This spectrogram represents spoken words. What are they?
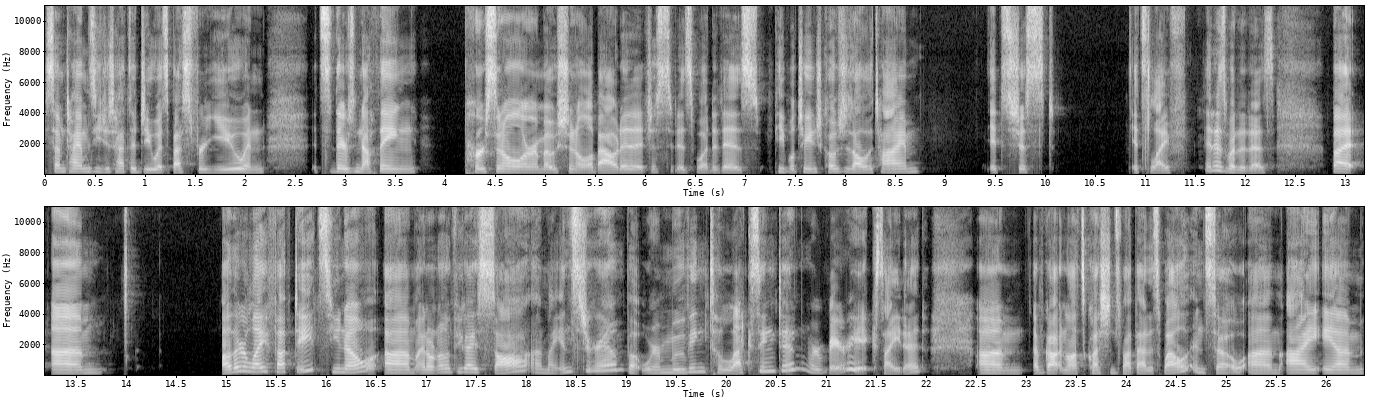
sometimes you just have to do what's best for you and it's there's nothing personal or emotional about it. It just it is what it is. People change coaches all the time. It's just it's life. It is what it is. But um other life updates, you know, um, I don't know if you guys saw on my Instagram, but we're moving to Lexington. We're very excited. Um, I've gotten lots of questions about that as well, and so um, I am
